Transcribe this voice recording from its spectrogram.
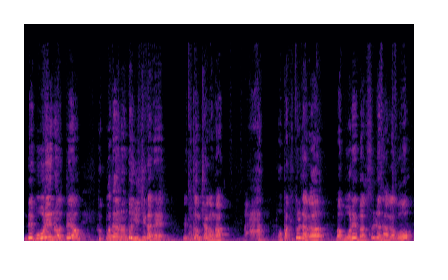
근데 모래는 어때요? 흙보다는 더 유지가 돼. 자동차가 막, 막, 헛바퀴 돌다가 막 모래 막 쓸려 나가고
